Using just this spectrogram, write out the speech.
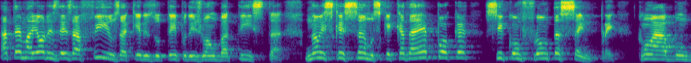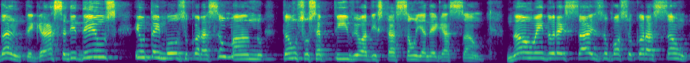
até maiores desafios aqueles do tempo de João Batista. Não esqueçamos que cada época se confronta sempre com a abundante graça de Deus e o teimoso coração humano, tão susceptível à distração e à negação. Não endureçais o vosso coração,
